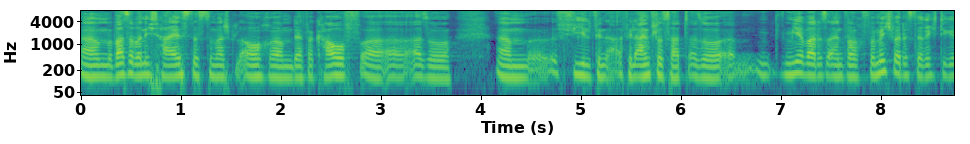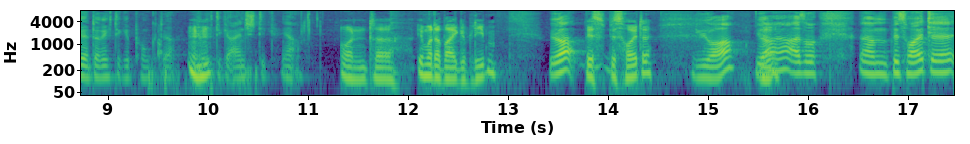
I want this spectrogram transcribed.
Ähm, was aber nicht heißt, dass zum Beispiel auch ähm, der Verkauf äh, äh, also ähm, viel, viel, viel Einfluss hat. Also ähm, mir war das einfach, für mich war das der richtige, der richtige Punkt, ja, der mhm. richtige Einstieg, ja. Und äh, immer dabei geblieben? Ja. Bis, bis heute? Ja, ja, ja. ja also ähm, bis heute,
